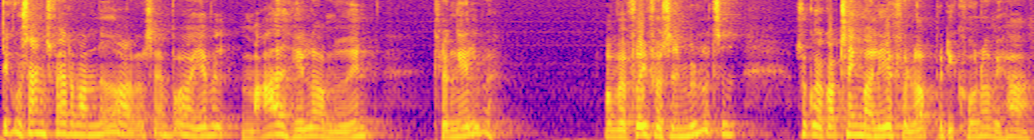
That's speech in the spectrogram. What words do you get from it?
det kunne sagtens være, at der var en medarbejder, der sagde, at jeg vil meget hellere møde ind kl. 11 og være fri for sin myldretid. Så kunne jeg godt tænke mig lige at følge op på de kunder, vi har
